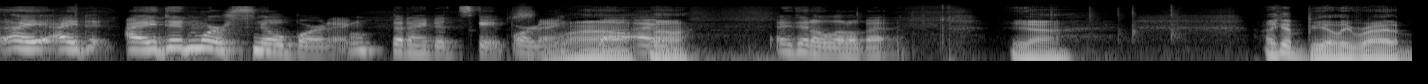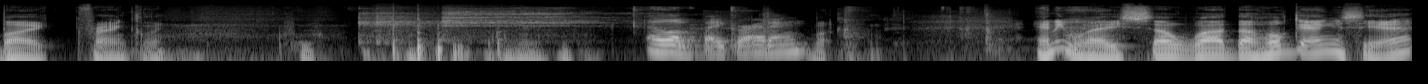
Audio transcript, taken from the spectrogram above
I, I I did more snowboarding than I did skateboarding. Wow, but I, huh. I did a little bit. yeah. I could barely ride a bike, frankly. I love bike riding. Anyway, so uh, the whole gang is here,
